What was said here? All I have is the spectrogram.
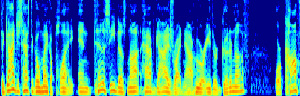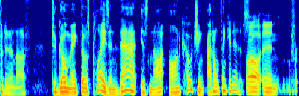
the guy just has to go make a play. And Tennessee does not have guys right now who are either good enough or confident enough to go make those plays. And that is not on coaching. I don't think it is. Well, and for,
